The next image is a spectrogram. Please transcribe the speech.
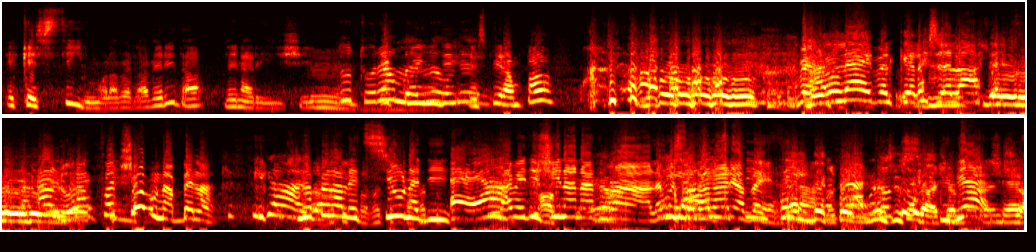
e che stimola per la verità le narici. Dottore, E quindi no, respira un po'. A lei perché le gelate. Allora facciamo una bella, figata. una bella lezione di ah. la medicina naturale, questa è l'aria Eh, aperta. non ci sta, Ti c'è piace?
